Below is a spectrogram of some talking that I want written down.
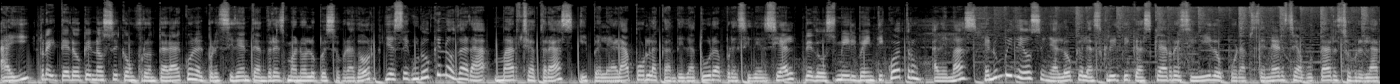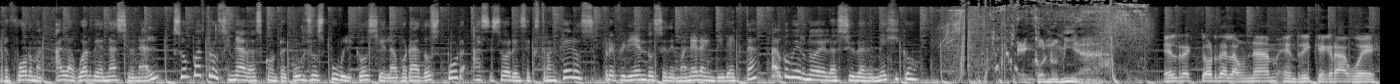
Ahí reiteró que no se confrontará con el presidente Andrés Manuel López Obrador y aseguró que no dará marcha atrás y peleará por la candidatura presidencial de 2024. Además, en un video señaló que las críticas que ha recibido por abstenerse a votar sobre la reforma a la Guardia Nacional son patrocinadas con recursos públicos y elaborados por asesores extranjeros, refiriéndose de manera indirecta al gobierno de la Ciudad de México. Economía. El rector de la UNAM, Enrique Graue,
